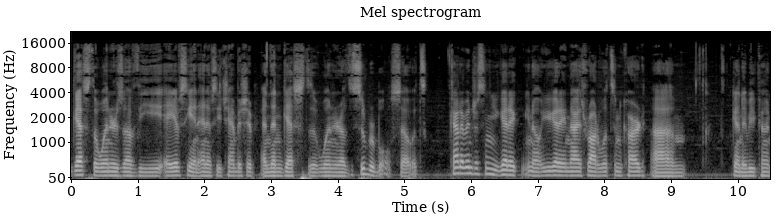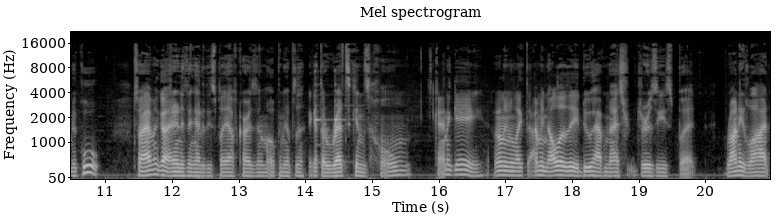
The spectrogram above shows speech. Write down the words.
guess the winners of the AFC and NFC championship, and then guess the winner of the Super Bowl. So it's kind of interesting. You get a you know you get a nice Rod Woodson card. Um, it's gonna be kind of cool. So I haven't got anything out of these playoff cards, and I'm opening up the. I got the Redskins home kind of gay. I don't even like that. I mean, although they do have nice jerseys, but Ronnie Lott,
